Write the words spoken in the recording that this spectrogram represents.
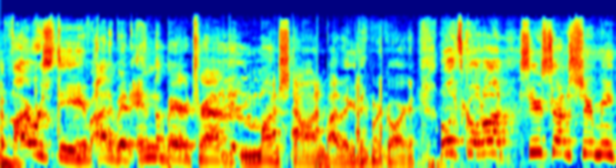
if I were Steve, I'd have been in the bear trap getting munched on by the Demogorgon. What's going on? She was trying to shoot me.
